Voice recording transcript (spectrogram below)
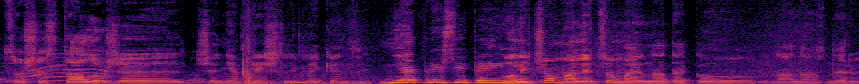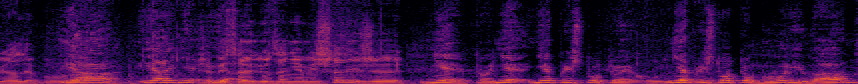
co sa stalo, že, že neprišli McKenzie. Neprišli to Kvôli iní. čom, ale co majú na, tako, na nás nervy, alebo... Ja, ja, ne, Že by ja, sa ľudia nemysleli, že... Nie, to ne, neprišlo, to, neprišlo to kvôli vám,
